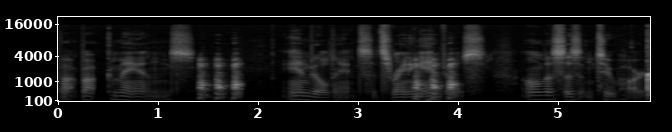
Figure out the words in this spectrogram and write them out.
Bawk Bawk commands. Anvil dance. It's raining anvils. Oh, this isn't too hard.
